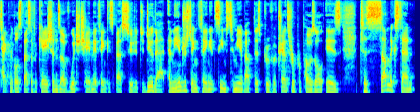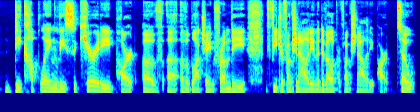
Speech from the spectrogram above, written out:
technical specifications of which chain they think is best suited to do that. And the interesting thing, it seems to me, about this proof of transfer proposal is to some extent decoupling the security part of uh, of a blockchain from the feature functionality and the developer functionality part. So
